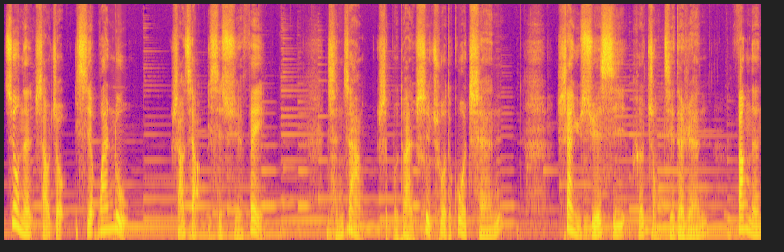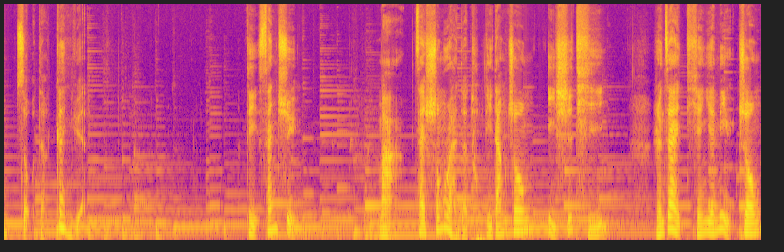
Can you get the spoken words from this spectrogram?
就能少走一些弯路，少缴一些学费。成长是不断试错的过程，善于学习和总结的人，方能走得更远。第三句，马在松软的土地当中易失蹄，人在甜言蜜语中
